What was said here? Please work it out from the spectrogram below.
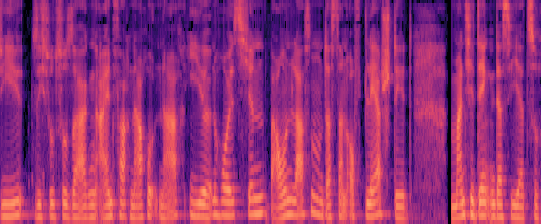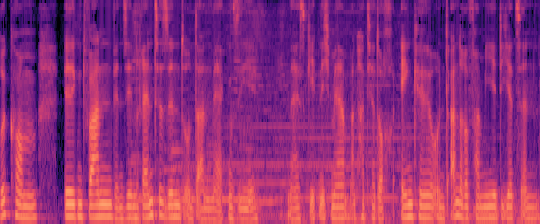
die sich sozusagen einfach nach und nach ihr Häuschen bauen lassen und das dann oft leer steht. Manche denken, dass sie ja zurückkommen irgendwann, wenn sie in Rente sind und dann merken sie, na, es geht nicht mehr. Man hat ja doch Enkel und andere Familie, die jetzt in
